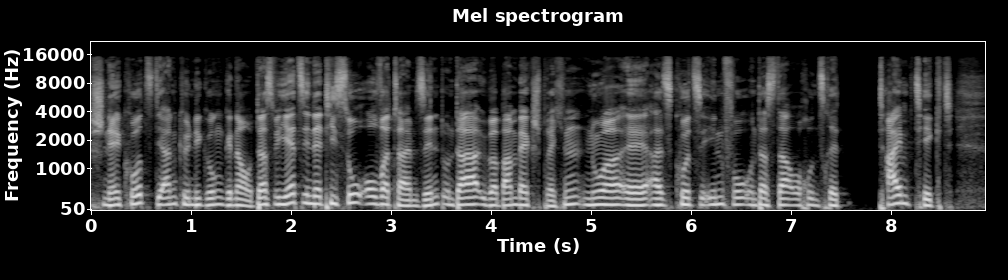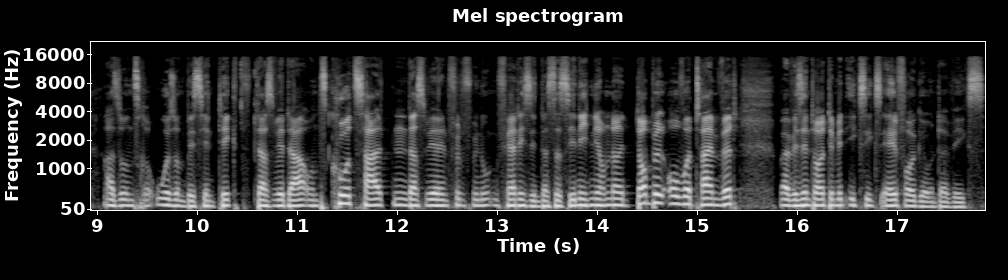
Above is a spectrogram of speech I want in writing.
schnell kurz die Ankündigung, genau, dass wir jetzt in der Tissot Overtime sind und da über Bamberg sprechen, nur äh, als kurze Info und dass da auch unsere Time tickt also unsere Uhr so ein bisschen tickt, dass wir da uns kurz halten, dass wir in fünf Minuten fertig sind, dass das hier nicht noch eine Doppel-Overtime wird, weil wir sind heute mit XXL-Folge unterwegs.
